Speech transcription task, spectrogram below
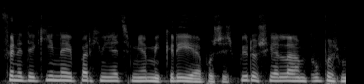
φαίνεται εκεί να υπάρχει μια, έτσι, μια μικρή αποσυσπήρωση, αλλά όπως μ,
